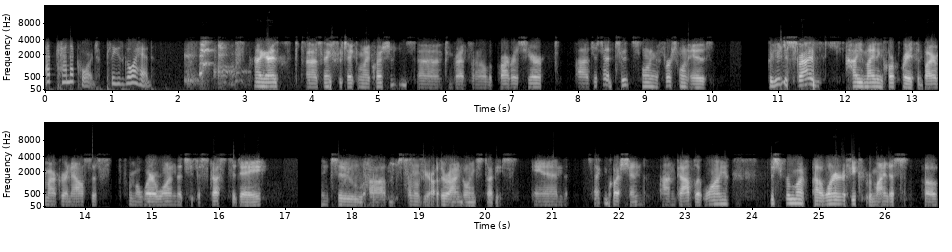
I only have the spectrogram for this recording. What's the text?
at Canaccord. Please go ahead. Hi, guys. Uh, thanks for taking my questions. Uh, congrats on all the progress here. Uh, just had two this morning. The first one is, could you describe how you might incorporate the biomarker analysis from AWARE-1 that you discussed today into um, some of your other ongoing studies? And Second question on GOBLET-1, just wondering if you could remind us of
